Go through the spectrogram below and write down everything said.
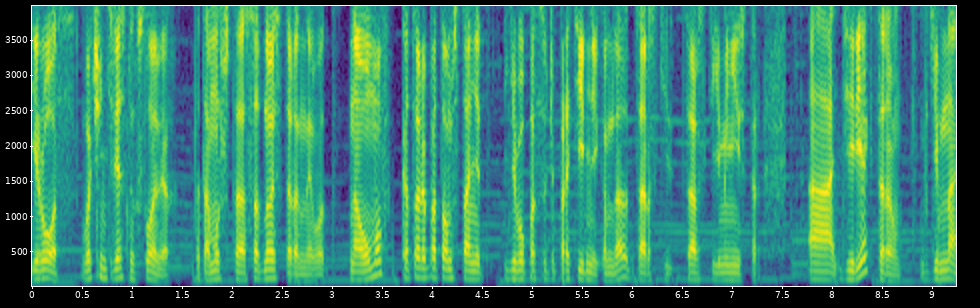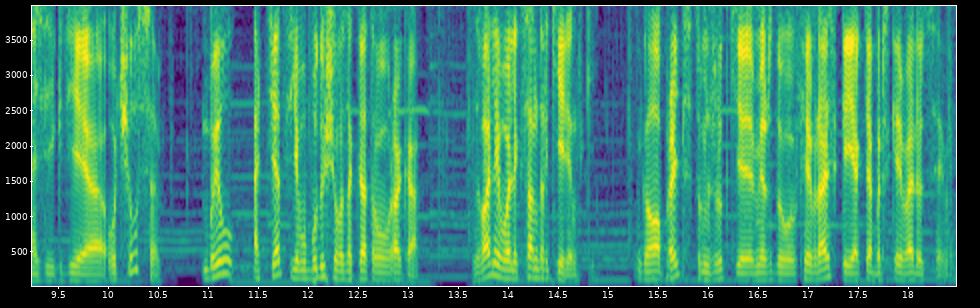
и рос в очень интересных условиях, потому что, с одной стороны, вот Наумов, который потом станет его, по сути, противником, да, царский, царский министр, а директором в гимназии, где учился, был отец его будущего заклятого врага. Звали его Александр Керенский, глава правительства межутки между февральской и октябрьской революциями.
